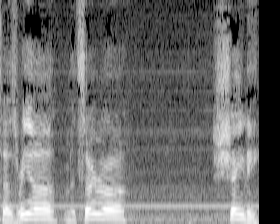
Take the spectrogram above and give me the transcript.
Tazria M'tzora Shani.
